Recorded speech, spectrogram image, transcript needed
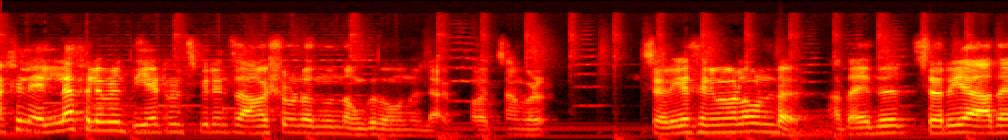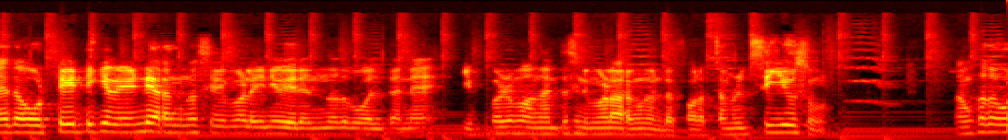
ആക്ച്വലി എല്ലാ ഫിലിമിനും തിയേറ്റർ എക്സ്പീരിയൻസ് ആവശ്യമുണ്ടെന്നും നമുക്ക് തോന്നുന്നില്ല. ഫോർ എക്സാമ്പിൾ ചെറിയ സിനിമകളും ഉണ്ട് അതായത് ചെറിയ അതായത് ഒ ടി ടിക്ക് വേണ്ടി ഇറങ്ങുന്ന സിനിമകൾ ഇനി വരുന്നത് പോലെ തന്നെ ഇപ്പോഴും അങ്ങനത്തെ സിനിമകൾ ഇറങ്ങുന്നുണ്ട്. ഫോർ എക്സാമ്പിൾ സി യൂസും നമുക്കത് ഒ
